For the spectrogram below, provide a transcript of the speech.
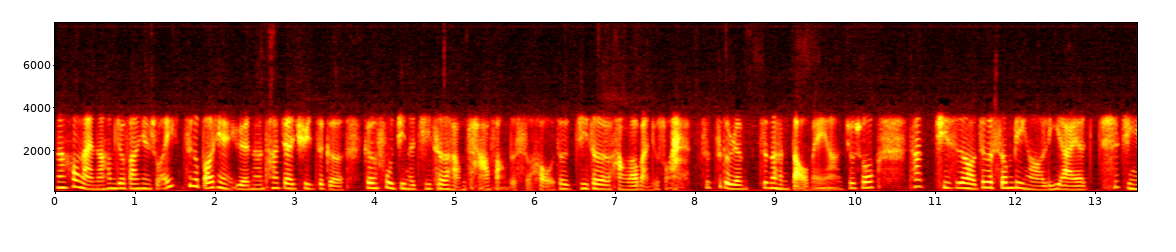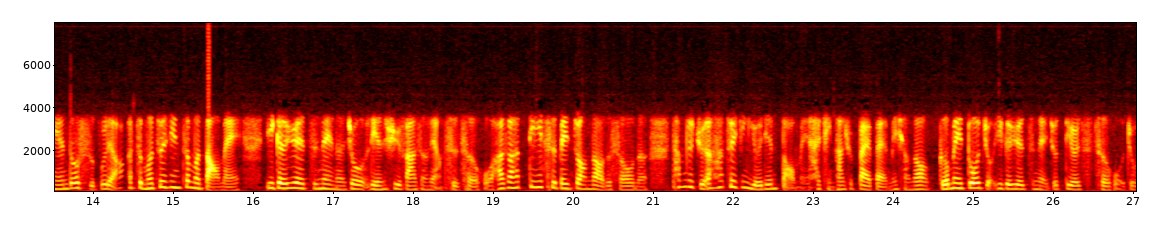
那后来呢，他们就发现说，哎，这个保险员呢，他在去这个跟附近的机车行查访的时候，这机车行老板就说，哎，这这个人真的很倒霉啊，就说他其实哦，这个生病哦，罹癌啊，十几年都死不了啊，怎么最近这么倒霉？一个月之内呢，就连续发生两次车祸。他说他第一次被撞到的时候呢，他们就觉得他最近有一点倒霉，还请他去拜拜，没想到隔没多久，一个月之内就第二次车祸就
